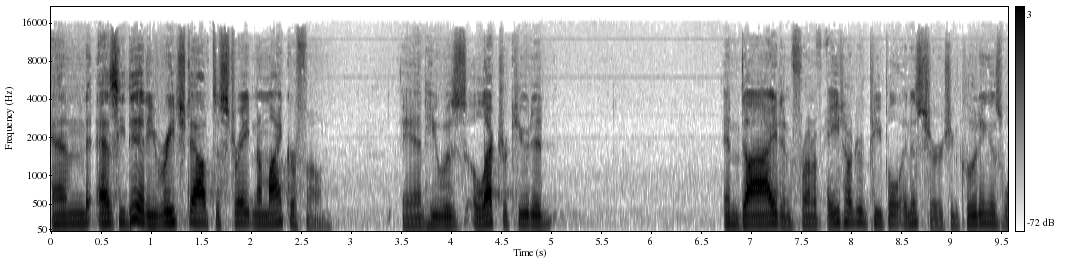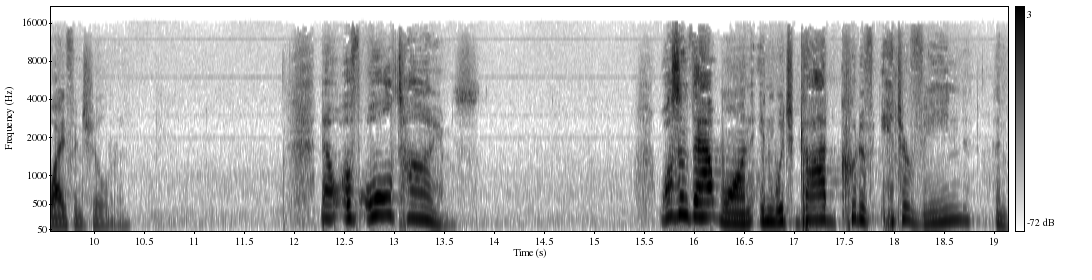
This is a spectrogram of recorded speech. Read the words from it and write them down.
And as he did, he reached out to straighten a microphone. And he was electrocuted and died in front of 800 people in his church, including his wife and children. Now, of all times, wasn't that one in which God could have intervened and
